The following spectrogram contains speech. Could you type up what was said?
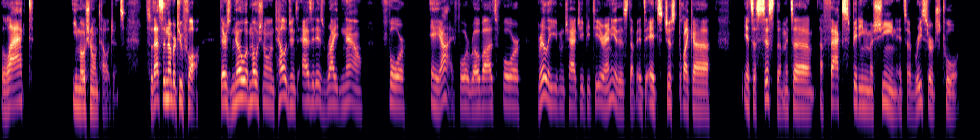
lacked emotional intelligence so that's the number two flaw there's no emotional intelligence as it is right now for AI, for robots, for really even ChatGPT or any of this stuff. It's it's just like a it's a system, it's a, a fact spitting machine, it's a research tool,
